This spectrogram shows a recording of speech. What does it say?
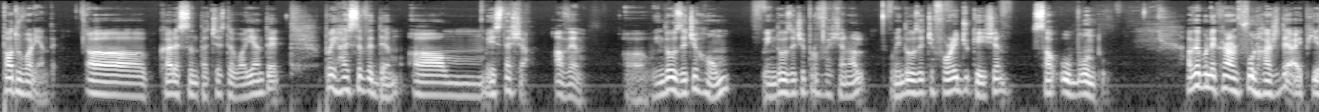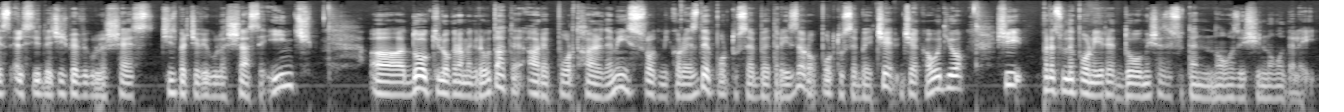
4 variante. Uh, care sunt aceste variante? Păi hai să vedem. Um, este așa. Avem uh, Windows 10 Home, Windows 10 Professional, Windows 10 for Education sau Ubuntu. Avem un ecran Full HD IPS LCD de 15,6 inch, 2 kg greutate, are port HDMI, slot microSD, port USB 3.0, port USB-C, jack audio și prețul de pornire 2699 de lei.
